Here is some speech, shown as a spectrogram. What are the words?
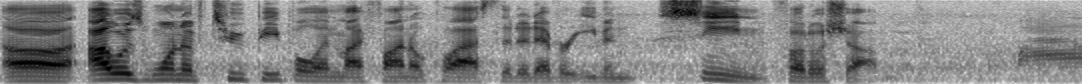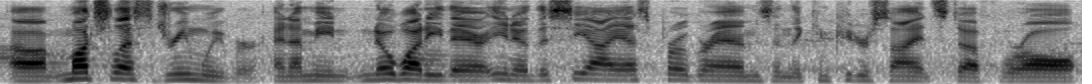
Uh, I was one of two people in my final class that had ever even seen Photoshop, Wow. uh, much less Dreamweaver. And I mean, nobody there. You know, the CIS programs and the computer science stuff were all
